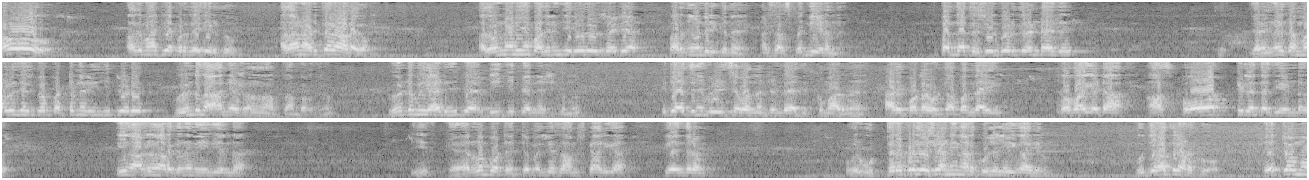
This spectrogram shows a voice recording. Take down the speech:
ഓ അത് മാറ്റി അപ്പുറത്തേക്ക് ഇരുത്തും. അതാണ് അടുത്ത നാടകം. അതുകൊണ്ടാണ് ഞാൻ പതിനഞ്ച് ഇരുപത് ദിവസമായിട്ട് പറഞ്ഞുകൊണ്ടിരിക്കുന്നത്. അത് സസ്പെൻഡ് ചെയ്യണമെന്ന്. ഇപ്പൊ എന്താ തൃശ്ശൂർ പൂരത്തിലുണ്ടായത്? ജനങ്ങൾ സമ്മർദ്ദം ചെലുമ്പോൾ പെട്ടെന്ന് ഡി ജി പിയോട് വീണ്ടും അന്വേഷണം നടത്താൻ പറഞ്ഞു. വീണ്ടും ഈ D G P D G P അന്വേഷിക്കുന്നു. ഇദ്ദേഹത്തിന് വീഴ്ച വന്നിട്ടുണ്ട് അജിത് കുമാറിന്. ആ റിപ്പോർട്ടാ കൊടുത്തു. അപ്പൊ എന്തായി? സ്വാഭാവികമായിട്ട് ആ- സ്പോട്ടിൽ എന്താ ചെയ്യേണ്ടത്? ഈ നാട്ടിൽ നടക്കുന്ന നീതി എന്താ? ഈ കേരളം പോട്ടെ ഏറ്റവും വലിയ സാംസ്കാരിക കേന്ദ്രം. ഒരു ഉത്തർപ്രദേശാണെങ്കിൽ നടക്കൂലല്ലോ ഈ കാര്യം. ഗുജറാത്തിൽ നടക്കുമോ ഏറ്റവും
